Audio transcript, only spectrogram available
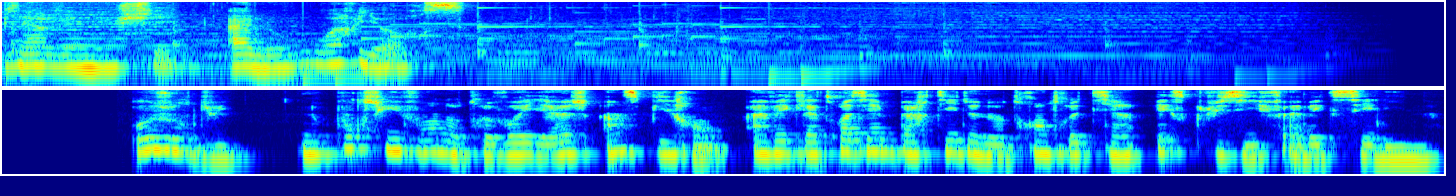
Bienvenue chez Allo Warriors. Aujourd'hui, nous poursuivons notre voyage inspirant avec la troisième partie de notre entretien exclusif avec Céline.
